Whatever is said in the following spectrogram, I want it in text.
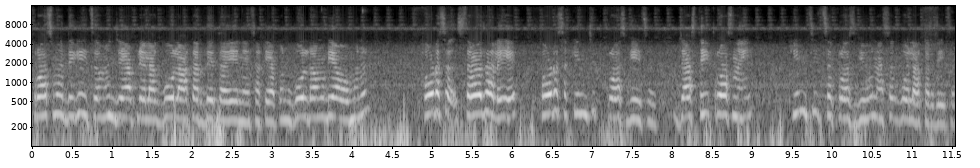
क्रॉसमध्ये घ्यायचं म्हणजे आपल्याला गोल आकार देता येण्यासाठी आपण गोल राऊंड यावं म्हणून थोडंसं सरळ झालं हे थोडंसं किंचित क्रॉस घ्यायचं. जास्तही क्रॉस नाही किंचितचं क्रॉस घेऊन असं गोल आकार द्यायचा.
